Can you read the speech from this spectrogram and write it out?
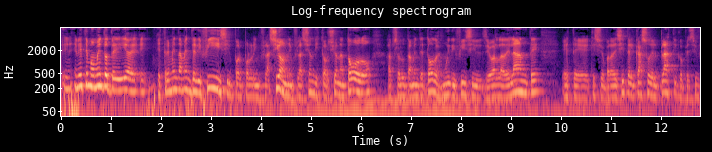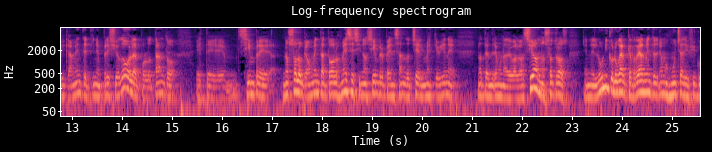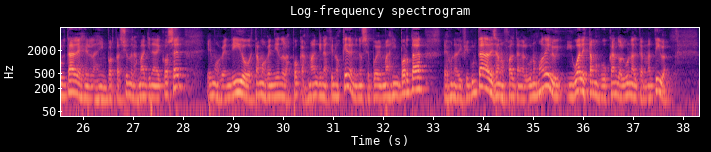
en, este momento te diría, eh, es, tremendamente difícil por, por la inflación, la inflación distorsiona todo, absolutamente todo, es muy difícil llevarla adelante. Este, qué sé yo, para decirte el caso del plástico específicamente, tiene precio dólar, por lo tanto, este, siempre, no solo que aumenta todos los meses, sino siempre pensando, che, el mes que viene no tendremos una devaluación. Nosotros, en el único lugar que realmente tenemos muchas dificultades en la importación de las máquinas de coser, hemos vendido o estamos vendiendo las pocas máquinas que nos quedan y no se pueden más importar, es una dificultad, ya nos faltan algunos modelos, igual estamos buscando alguna alternativa,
